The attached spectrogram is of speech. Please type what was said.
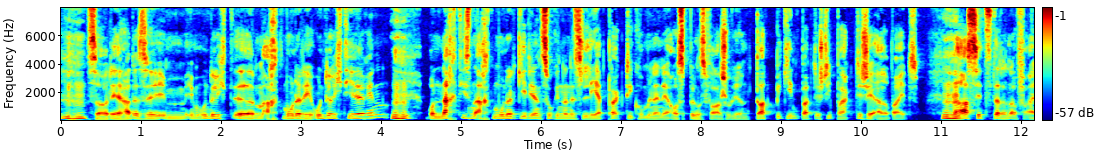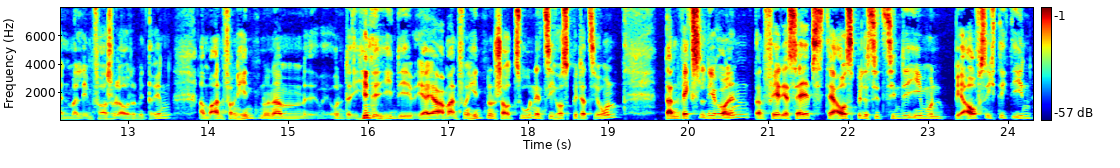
Mhm. So, der hatte also im, im Unterricht ähm, acht Monate Unterricht hierhin mhm. und nach diesen acht Monaten geht er ein sogenanntes Lehrpraktikum in eine Ausbildungsfahrschule und dort beginnt praktisch die praktische Arbeit. Mhm. Da sitzt er dann auf einmal im Fahrschulauto mit drin, am Anfang hinten und am und hinten. Hinter, ja, ja, am Anfang hinten und schaut zu, nennt sich Hospitation. Dann wechseln die Rollen, dann fährt er selbst, der Ausbilder sitzt hinter ihm und beaufsichtigt ihn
